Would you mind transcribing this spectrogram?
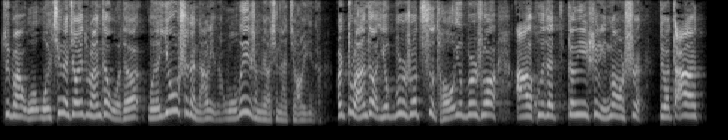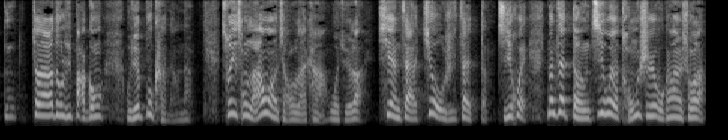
对吧？我我现在交易杜兰特，我的我的优势在哪里呢？我为什么要现在交易呢？而杜兰特又不是说刺头，又不是说啊会在更衣室里闹事，对吧？大家叫大家都去罢工，我觉得不可能的。所以从篮网的角度来看，我觉得现在就是在等机会。那在等机会的同时，我刚才说了，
